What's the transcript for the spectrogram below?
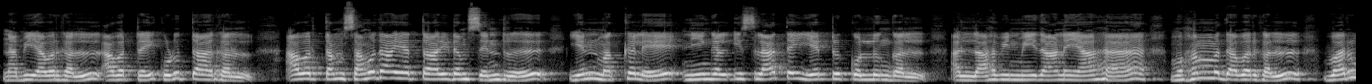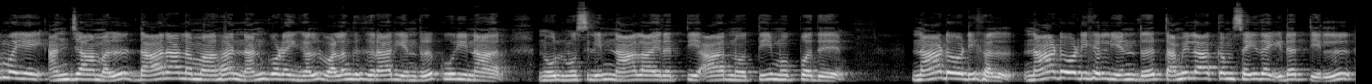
நபி அவர்கள் அவற்றை கொடுத்தார்கள். அவர் தம் சமுதாயத்தாரிடம் சென்று என் மக்களே நீங்கள் இஸ்லாத்தை ஏற்றுக்கொள்ளுங்கள். அல்லாஹ்வின் மீதானையாக முகம்மது அவர்கள் வறுமையை அஞ்சாமல் தாராளமாக நன்கொடைகள் வழங்குகிறார் என்று கூறினார். நூல் முஸ்லிம் நாலாயிரத்தி அறுநூத்தி முப்பது. நாடோடிகள். நாடோடிகள் என்று தமிழாக்கம் செய்த இடத்தில்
